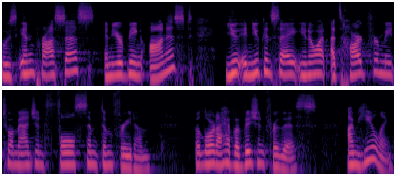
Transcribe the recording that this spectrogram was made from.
who's in process and you're being honest, you, and you can say, you know what, it's hard for me to imagine full symptom freedom. But Lord, I have a vision for this. I'm healing.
